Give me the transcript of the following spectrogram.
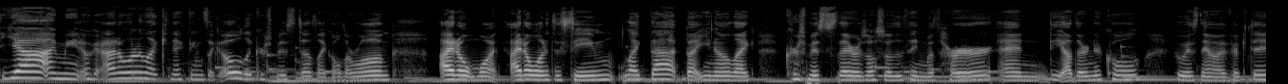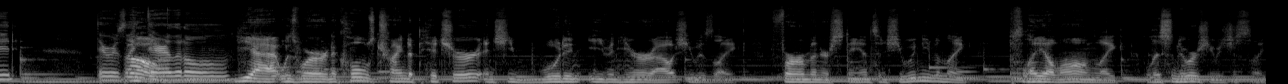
yeah, I mean, okay, I don't want to like connect things like, oh, like Christmas does like all the wrong. I don't want I don't want it to seem like that, but you know, like Christmas there was also the thing with her and the other Nicole who is now evicted. There was like oh, their little Yeah, it was where Nicole was trying to pitch her and she wouldn't even hear her out. She was like firm in her stance and she wouldn't even like play along, like listen to her. She was just like,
